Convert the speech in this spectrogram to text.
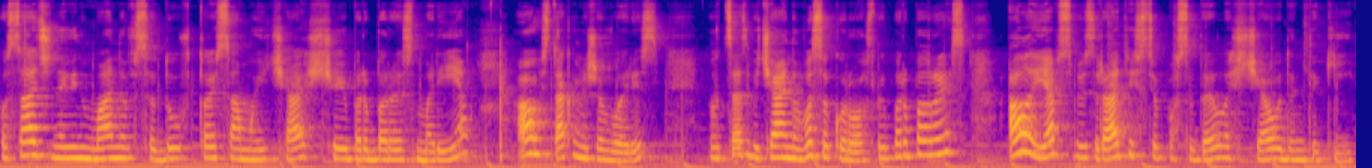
Посаджений він в мене в саду в той самий час, що і Барбарис Марія, а ось так він вже виріс. Ну, Це, звичайно, високорослий барбарис, але я б собі з радістю посадила ще один такий.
